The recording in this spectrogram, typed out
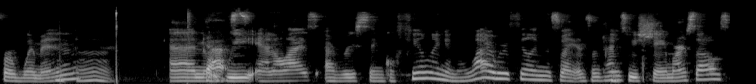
for women. Mm-hmm. And yes. we analyze every single feeling and why we're feeling this way. And sometimes we shame ourselves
